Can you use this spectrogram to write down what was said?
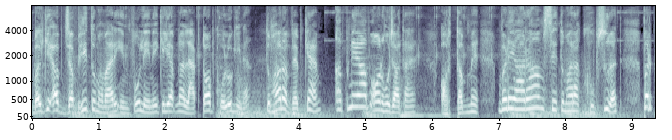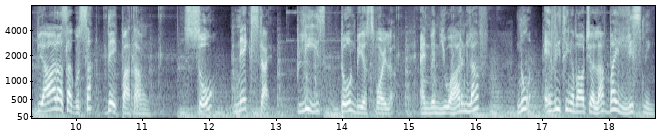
बल्कि अब जब भी तुम हमारी इन्फो लेने के लिए अपना लैपटॉप खोलोगी ना, तुम्हारा वेबकैम अपने आप ऑन हो जाता है। और तब मैं बड़े आराम से तुम्हारा खूबसूरत पर प्यारा सा गुस्सा देख पाता हूँ। So next time please don't be a spoiler. And when you are in love, know everything about your love by listening,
